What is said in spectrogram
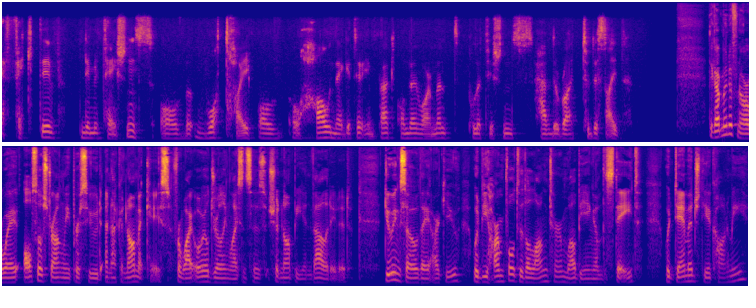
effective limitations of what type of or how negative impact on the environment politicians have the right to decide. The government of Norway also strongly pursued an economic case for why oil drilling licenses should not be invalidated. Doing so, they argue, would be harmful to the long term well being of the state, would damage the economy,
